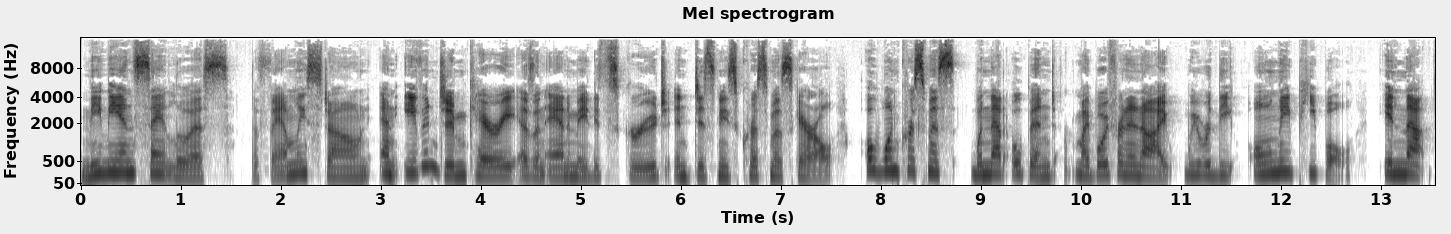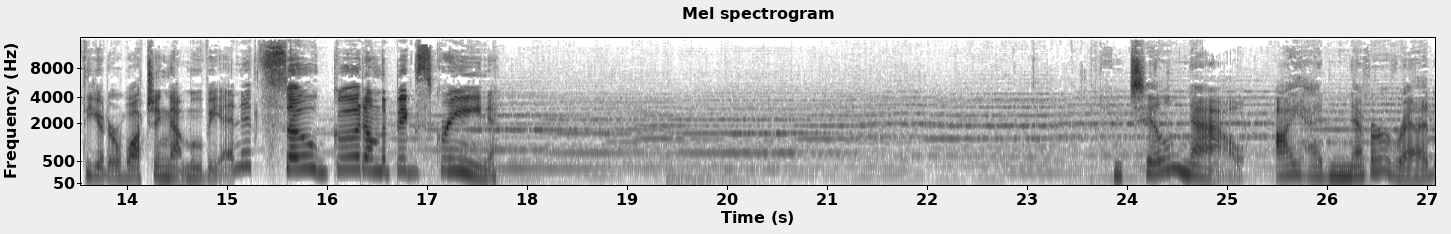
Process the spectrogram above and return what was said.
Meet Me in St. Louis, The Family Stone, and even Jim Carrey as an animated Scrooge in Disney's Christmas Carol. Oh, one Christmas when that opened, my boyfriend and I, we were the only people in that theater watching that movie, and it's so good on the big screen. Until now, I had never read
